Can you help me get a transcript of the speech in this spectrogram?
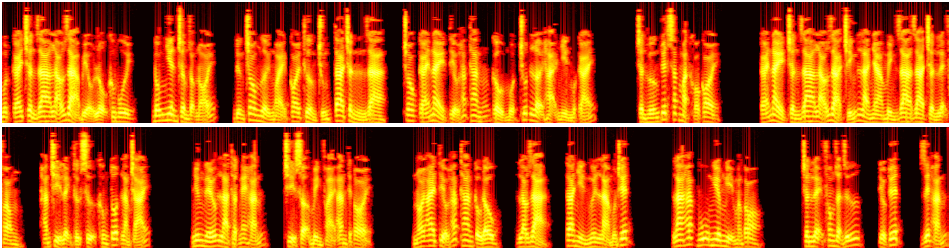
một cái trần gia lão giả biểu lộ không vui đông nhiên trầm giọng nói, đừng cho người ngoài coi thường chúng ta trần gia, cho cái này tiểu hát than cầu một chút lợi hại nhìn một cái trần hướng tuyết sắc mặt khó coi. Cái này trần gia lão giả chính là nhà mình ra ra trần lệ phong, hắn chỉ lệnh thực sự không tốt làm trái. Nhưng nếu là thật nghe hắn, chỉ sợ mình phải ăn thiệt thòi. Nói ai tiểu hát than cầu đâu, lão giả, ta nhìn ngươi là muốn chết. La hắc vũ nghiêm nghị mắng to. Trần lệ phong giận dữ, tiểu tuyết, giết hắn.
